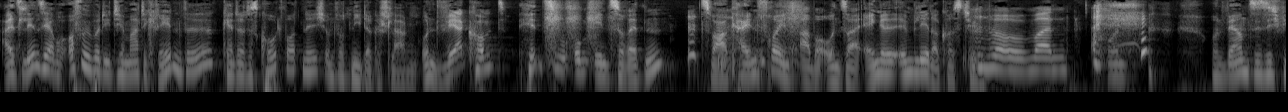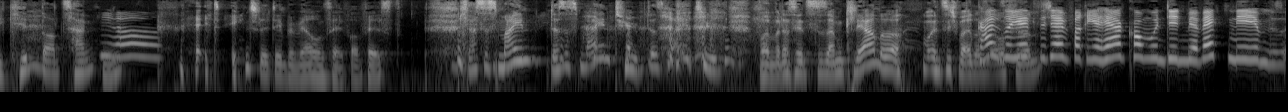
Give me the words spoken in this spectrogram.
Als Lindsay aber offen über die Thematik reden will, kennt er das Codewort nicht und wird niedergeschlagen. Und wer kommt hinzu, um ihn zu retten? Zwar kein Freund, aber unser Engel im Lederkostüm. Oh Mann. Und, und während sie sich wie Kinder zanken, ja. hält Angel den Bewährungshelfer fest. Das ist mein, das ist mein Typ, das ist mein Typ. Wollen wir das jetzt zusammen klären oder wollen sich weiter Kannst du jetzt nicht einfach hierher kommen und den mir wegnehmen?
